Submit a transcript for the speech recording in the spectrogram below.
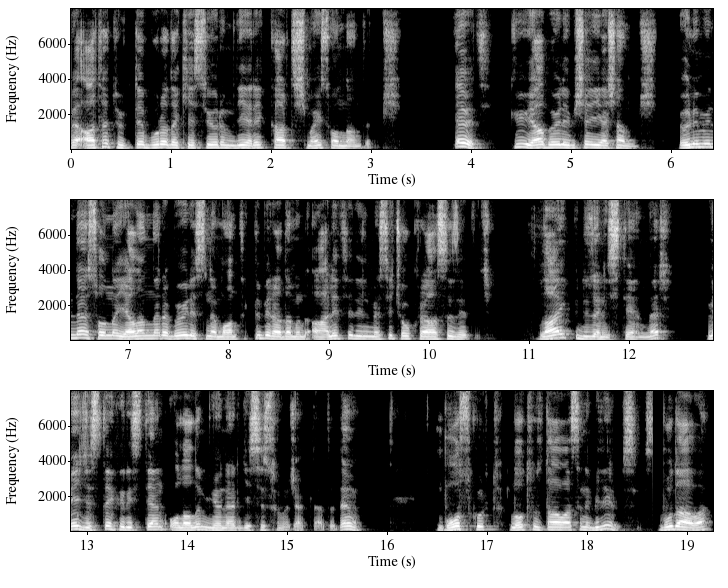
Ve Atatürk de burada kesiyorum diyerek tartışmayı sonlandırmış. Evet, güya böyle bir şey yaşanmış. Ölümünden sonra yalanlara böylesine mantıklı bir adamın alet edilmesi çok rahatsız edici. Laik bir düzen isteyenler mecliste Hristiyan olalım yönergesi sunacaklardı değil mi? Bozkurt Lotus davasını bilir misiniz? Bu dava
